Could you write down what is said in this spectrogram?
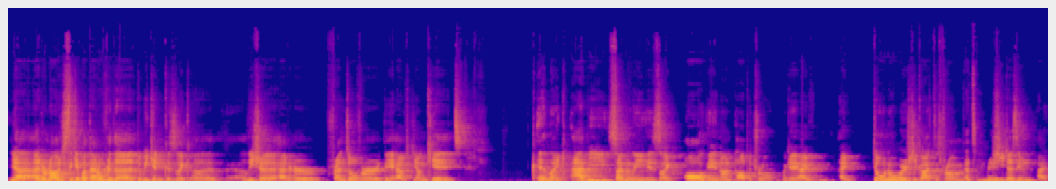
yeah, I don't know. I was just thinking about that over the the weekend because like uh, Alicia had her friends over. They have young kids, and like Abby suddenly is like all in on Paw Patrol. Okay, I I don't know where she got this from. That's amazing. She doesn't. Even, I,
